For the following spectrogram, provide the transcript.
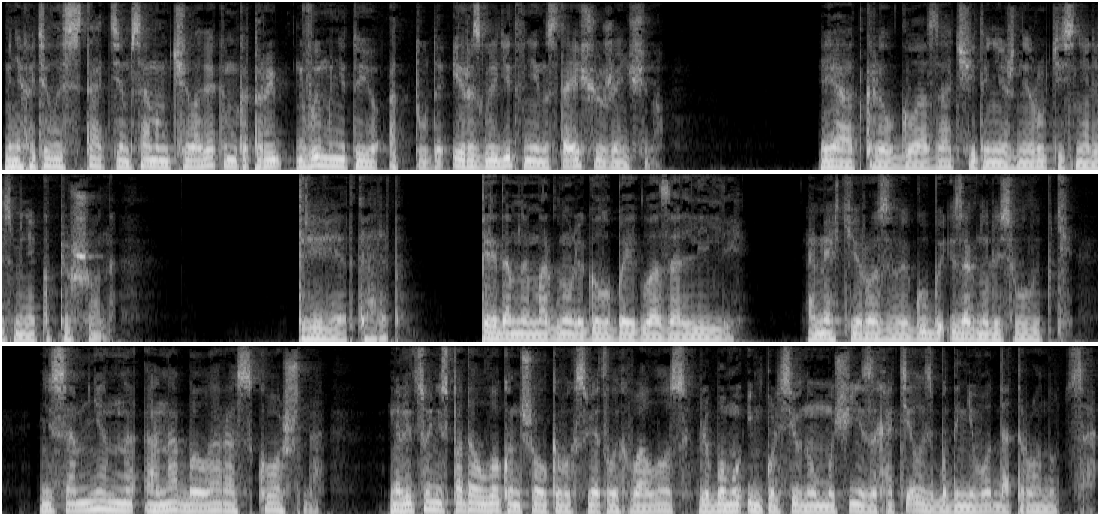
Мне хотелось стать тем самым человеком, который выманит ее оттуда и разглядит в ней настоящую женщину. Я открыл глаза, чьи-то нежные руки сняли с меня капюшон. «Привет, Калеб». Передо мной моргнули голубые глаза Лили а мягкие розовые губы изогнулись в улыбке. Несомненно, она была роскошна. На лицо не спадал локон шелковых светлых волос, любому импульсивному мужчине захотелось бы до него дотронуться.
